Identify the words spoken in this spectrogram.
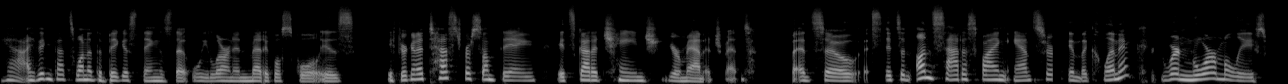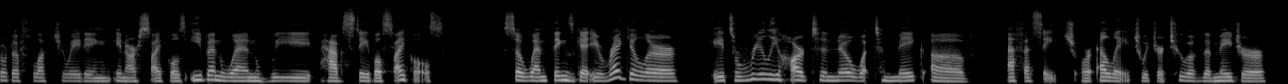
Yeah, I think that's one of the biggest things that we learn in medical school is if you're going to test for something, it's got to change your management. And so it's, an unsatisfying answer in the clinic. We're normally sort of fluctuating in our cycles, even when we have stable cycles. So when things get irregular, it's really hard to know what to make of FSH or LH, which are two of the major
